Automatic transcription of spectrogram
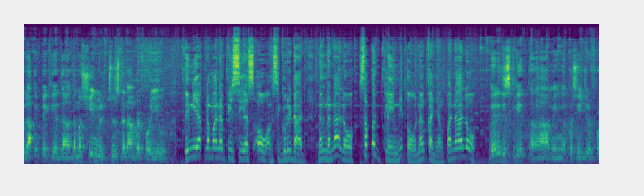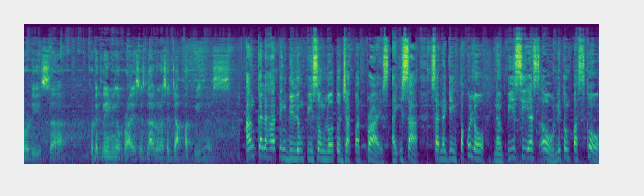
Lucky pick, the, the machine will choose the number for you. Tiniyak naman ng PCSO ang seguridad ng nanalo sa pag-claim nito ng kanyang panalo. Very discreet ang aming procedure for this, uh, for the claiming of prizes, lalo na sa jackpot winners. Ang kalahating bilyong pisong Lotto Jackpot Prize ay isa sa naging pakulo ng PCSO nitong Pasko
